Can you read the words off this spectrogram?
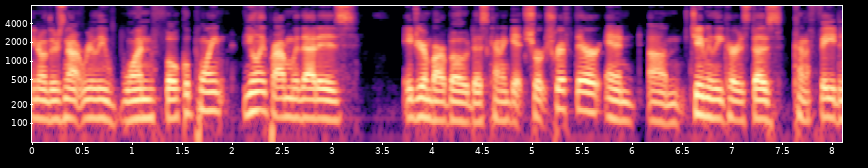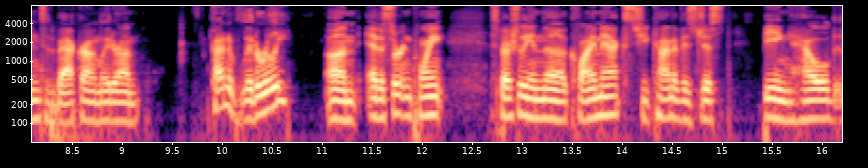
you know, there's not really one focal point. The only problem with that is Adrienne Barbeau does kind of get short shrift there, and um, Jamie Lee Curtis does kind of fade into the background later on, kind of literally. Um, at a certain point, especially in the climax, she kind of is just being held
